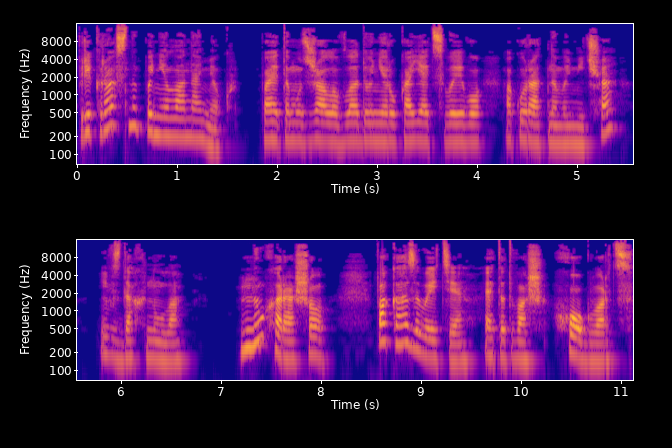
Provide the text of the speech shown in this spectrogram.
прекрасно поняла намек, поэтому сжала в ладони рукоять своего аккуратного меча и вздохнула. «Ну, хорошо, показывайте этот ваш Хогвартс».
